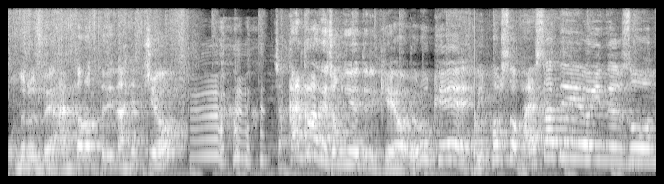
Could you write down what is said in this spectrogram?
오늘은 왜 안 떨어뜨리나 했죠? 자 깔끔하게 정리해 드릴게요. 이렇게 repulsor 발사되어 있는 손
